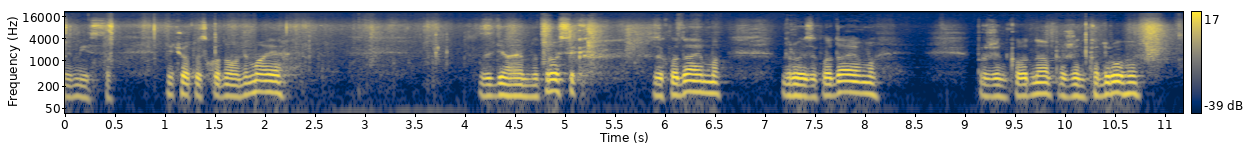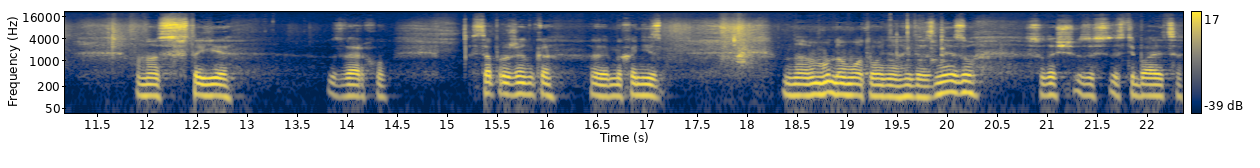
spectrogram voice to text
на місце. Нічого тут складного немає. Задягаємо на тросик, закладаємо, другий закладаємо. Пружинка одна, пружинка друга. У нас встає зверху ця пружинка, е, механізм намотування йде знизу. сюди застібається.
